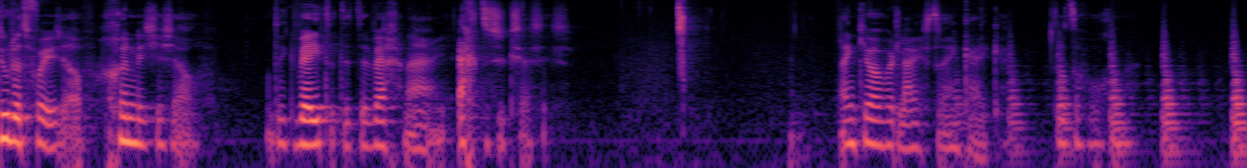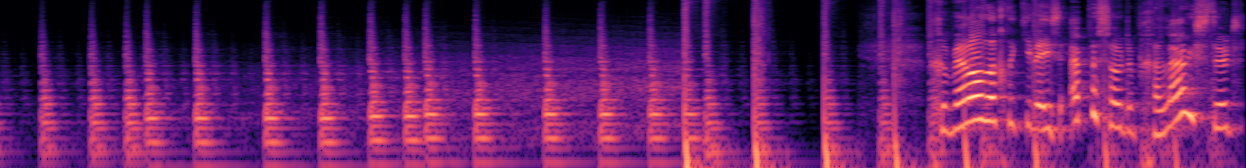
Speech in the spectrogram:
Doe dat voor jezelf. Gun het jezelf. Want ik weet dat dit de weg naar echte succes is. Dankjewel voor het luisteren en kijken. Tot de volgende. Geweldig dat je deze episode hebt geluisterd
